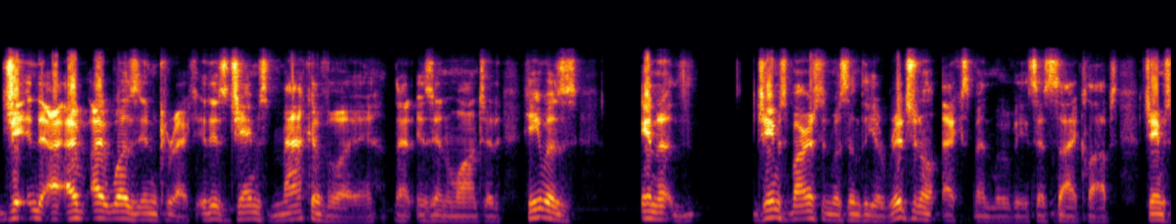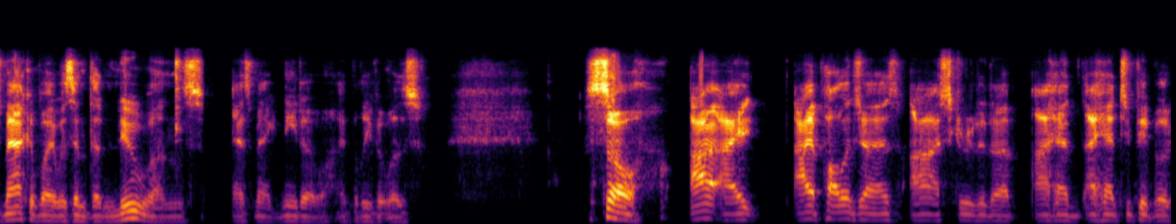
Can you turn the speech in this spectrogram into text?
J- I, I was incorrect. It is James McAvoy that is in Wanted. He was in a, James Marsden was in the original X Men movies as Cyclops. James McAvoy was in the new ones as Magneto, I believe it was. So I I, I apologize. I screwed it up. I had I had two people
